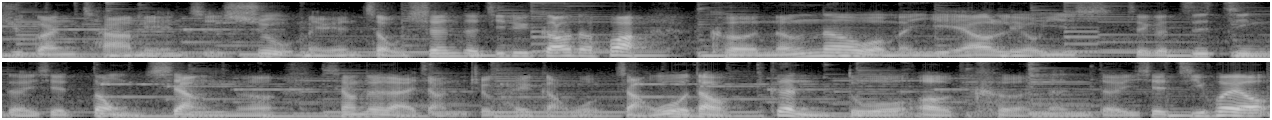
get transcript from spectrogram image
续观察美元指数，美元走升的几率高的话，可能呢我们也要留意这个资金的一些动向呢。相对来讲，你就可以掌握掌握到更多呃可能的一些机会哦。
